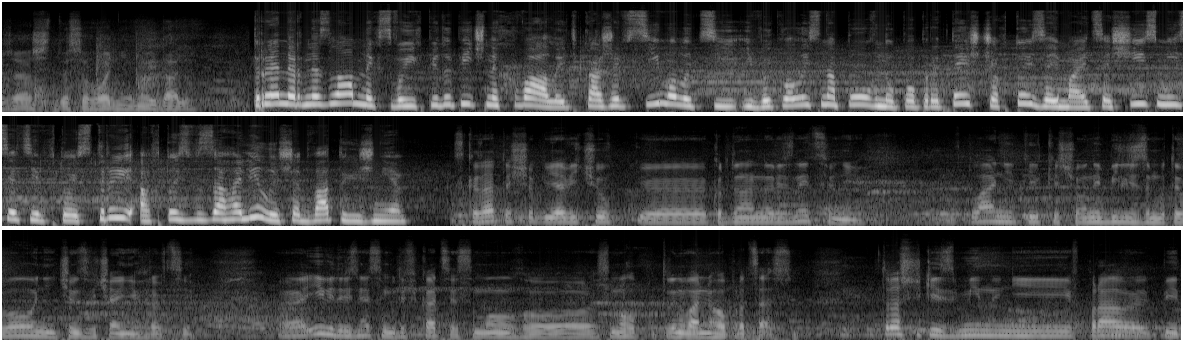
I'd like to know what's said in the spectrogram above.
вже аж до сьогодні, ну і далі. Тренер незламних своїх підопічних хвалить. Каже, всі молодці і виклались на повну, попри те, що хтось займається 6 місяців, хтось 3, а хтось взагалі лише 2 тижні. Сказати, щоб я відчув е, кардинальну різницю, ні. В плані тільки, що вони більш замотивовані, ніж звичайні гравці. Е, І відрізняється модифікація самого, самого тренувального процесу. Трошечки змінені вправи під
